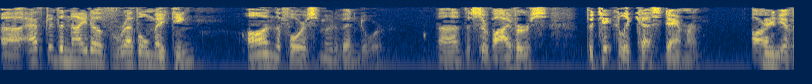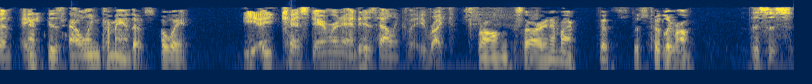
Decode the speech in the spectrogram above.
uh, after the night of revel making on the forest moon of Endor, uh, the survivors, particularly Kess Dameron, are And- given a And his Howling Commandos. Oh wait, yeah, Kess Dameron and his Howling Command- right. wrong. Sorry, never mind. That's that's totally wrong. This is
